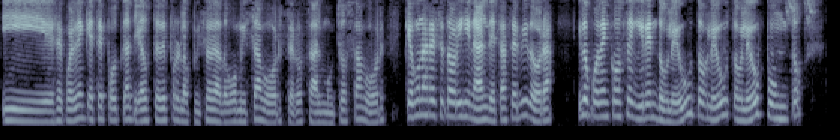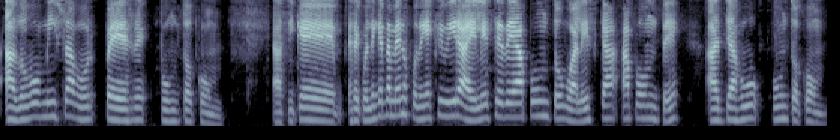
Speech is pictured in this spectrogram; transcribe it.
Y recuerden que este podcast llega a ustedes por el auspicio de Adobo Mi Sabor, Cero Sal, Mucho Sabor, que es una receta original de esta servidora y lo pueden conseguir en www.adobomisaborpr.com. Así que recuerden que también nos pueden escribir a lsda.walescaaponte.yahoo.com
